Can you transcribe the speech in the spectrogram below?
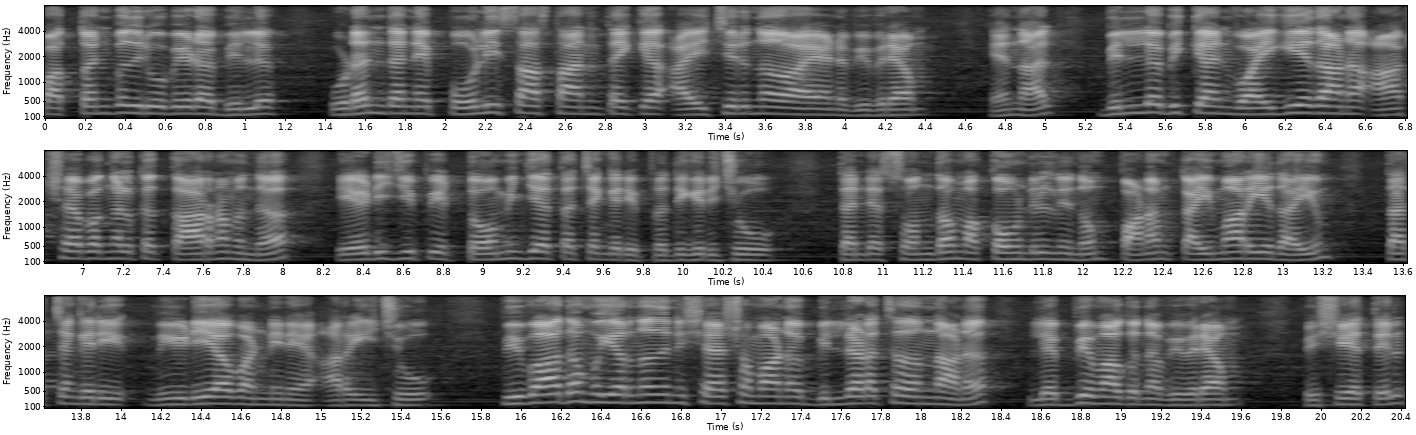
പത്തൊൻപത് രൂപയുടെ ബില്ല് ഉടൻ തന്നെ പോലീസ് ആസ്ഥാനത്തേക്ക് അയച്ചിരുന്നതായാണ് വിവരം. എന്നാൽ ബിൽ ലഭിക്കാൻ വൈകിയതാണ് ആക്ഷേപങ്ങൾക്ക് കാരണമെന്ന് A D G P Tomin J Thachankary പ്രതികരിച്ചു. തന്റെ സ്വന്തം അക്കൗണ്ടിൽ നിന്നും പണം കൈമാറിയതായും തച്ചങ്കരി മീഡിയ വണ്ണിനെ അറിയിച്ചു. വിവാദം വിവാദമുയർന്നതിന് ശേഷമാണ് ബില്ലടച്ചതെന്നാണ് ലഭ്യമാകുന്ന വിവരം. വിഷയത്തിൽ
